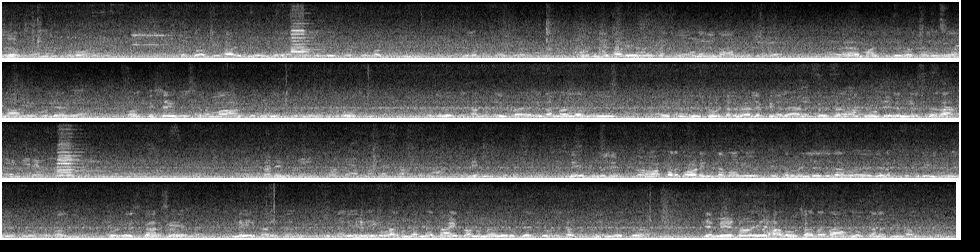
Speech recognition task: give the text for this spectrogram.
ਲਿਆ ਸੀ ਨਾ ਕਰਵਾਇਆ ਇਹ ਤੁਹਾਡੀ ਹਾਈ ਦੀ ਅੰਦਰ ਆ ਕੇ ਫੋਟੋ ਲੱਗ ਗਈ ਜ਼ਿਲ੍ਹਾ ਪ੍ਰਸ਼ਾਸਨ ਉਹਨਾਂ ਦੇ ਹਰੇ ਹੋਏ ਬੱਚੇ ਉਹਨਾਂ ਦੇ ਨਾਮ ਲਿਖੇ ਗਏ ਇਹ ਮੰਚ ਦੇ ਵਿੱਚ ਉਹਨਾਂ ਦਾ ਨਾਮ ਨਹੀਂ ਭੁੱਲਿਆ ਗਿਆ। ਔਰ ਕਿਸੇ ਵੀ ਸਨਮਾਨ ਤੇ ਜਿਹੜੀ ਵਿਰੋਧ ਸੀ ਉਹਦੇ ਵਿੱਚ ਸਾਨੂੰ ਨਹੀਂ ਪਾਇਆ। ਇਹਦਾ ਮਤਲਬ ਵੀ ਇਹ ਤੁਸੀਂ social welfare and social security ਦੇ ਮਿਨਿਸਟਰ ਆ। ਕਦੇ ਨਹੀਂ ਤੁਸੀਂ ਆਪਾਂ ਰਿਕਾਰਡਿੰਗ ਦਵਾਂਗੇ ਕਿ ਸਰਵੇਲੈਂਸ ਦਾ ਜਿਹੜਾ ਫਰੀਜ ਹੋਈ ਹੈ ਪ੍ਰੋਟੋਕਾਲ ਦੀ ਇਸ ਕਰਕੇ ਨਹੀਂ ਸਕਦਾ ਇਦਾਂ ਨਹੀਂ ਹਰੇਕ ਵਾਰ ਹੁੰਦਾ, ਮੈਂ ਤਾਂ ਹੀ ਤੁਹਾਨੂੰ ਮਿਲਣ ਰੁਕਿਆ ਸੀ, ਕਿਉਂਕਿ ਸਾਡਾ ਤੁਸੀਂ ਮਿਸ ਜੇ ਮੇਰੇ ਨਾਲ ਇਹ ਹਾਲ ਹੋ ਸਕਦਾ ਤਾਂ ਆਮ ਲੋਕਾਂ ਨਾਲ ਕੀ ਹਾਲ ਹੋਊਗਾ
